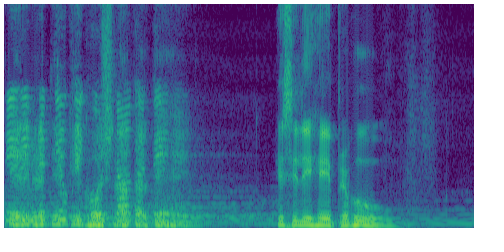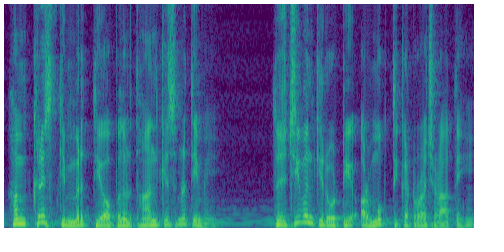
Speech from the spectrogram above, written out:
तेरी मृत्यु की घोषणा करते हैं। इसीलिए, हे प्रभु, हम क्रिस्त की मृत्यु और पुनरुत्थान की स्मृति में तुझे जीवन की रोटी और मुक्ति कटोरा चढ़ाते हैं।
